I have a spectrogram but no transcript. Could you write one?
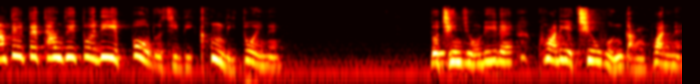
行对底，通对底，你的宝就是伫藏伫底呢。就亲像你咧，看你的手痕共款呢，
